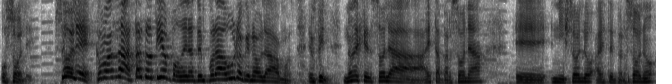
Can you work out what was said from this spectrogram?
o sole. Sole, ¿cómo andás? Tanto tiempo de la temporada 1 que no hablábamos. En fin, no dejen sola a esta persona, eh, ni solo a este persono,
